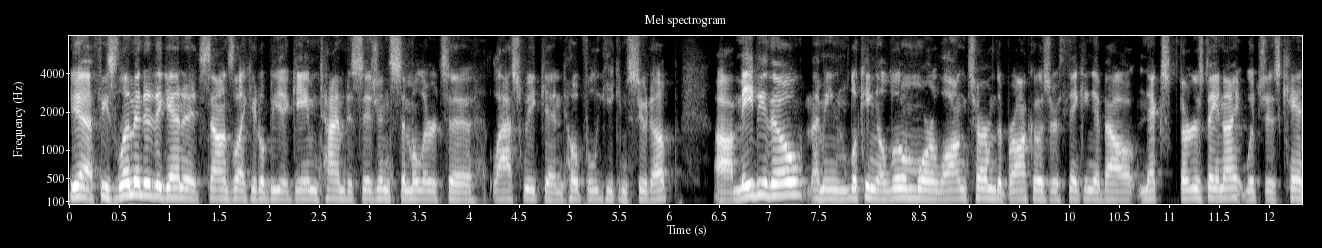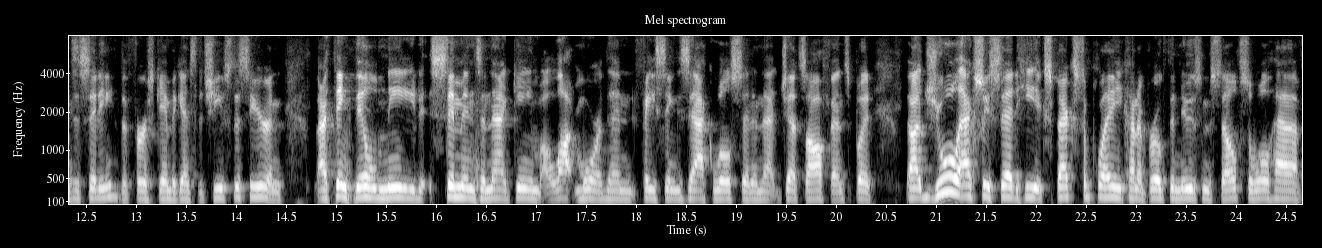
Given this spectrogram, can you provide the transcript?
Yeah, if he's limited again, it sounds like it'll be a game time decision similar to last week, and hopefully he can suit up. Uh, maybe though, I mean, looking a little more long term, the Broncos are thinking about next Thursday night, which is Kansas City, the first game against the Chiefs this year, and I think they'll need Simmons in that game a lot more than facing Zach Wilson and that Jets offense. But uh, Jewell actually said he expects to play. He kind of broke the news himself, so we'll have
